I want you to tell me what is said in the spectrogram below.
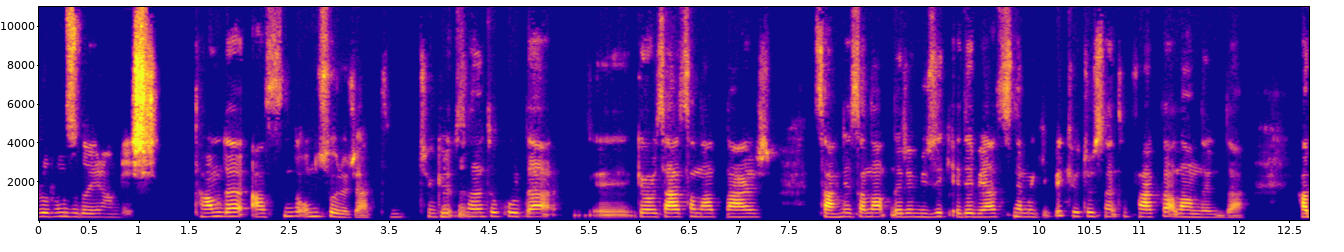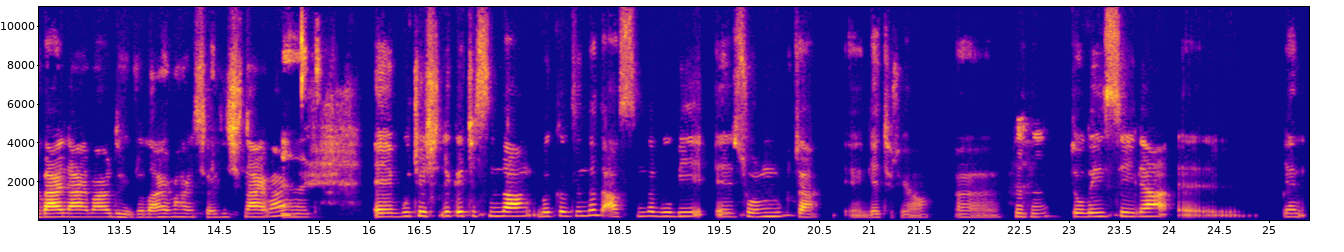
ruhumuzu doyuran bir iş. Tam da aslında onu soracaktım. Çünkü hı hı. sanat okulda e, görsel sanatlar, sahne sanatları, müzik, edebiyat, sinema gibi kültür sanatın farklı alanlarında haberler var, duyurular var, söyleşiler var. Evet. E, bu çeşitlilik açısından bakıldığında da aslında bu bir e, sorumluluk da e, getiriyor. E, hı hı. Dolayısıyla e, yani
